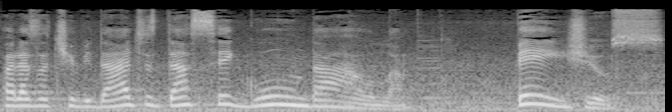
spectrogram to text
para as atividades da segunda aula. Beijos!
